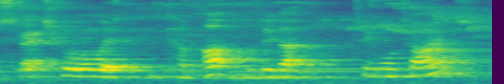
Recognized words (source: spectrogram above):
stretch forward, come up, we'll do that two more times.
